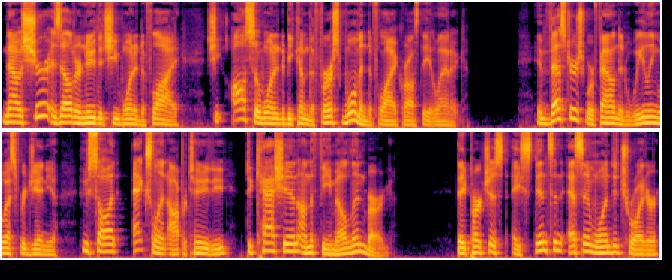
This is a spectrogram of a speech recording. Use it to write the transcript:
Now, as sure as Elder knew that she wanted to fly, she also wanted to become the first woman to fly across the Atlantic. Investors were found in Wheeling, West Virginia, who saw an excellent opportunity to cash in on the female Lindbergh. They purchased a Stinson SM 1 Detroiter,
